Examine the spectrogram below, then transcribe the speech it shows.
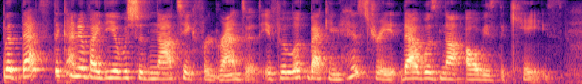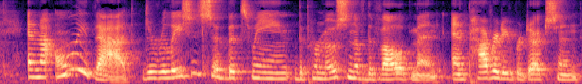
But that's the kind of idea we should not take for granted. If we look back in history, that was not always the case. And not only that, the relationship between the promotion of development and poverty reduction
